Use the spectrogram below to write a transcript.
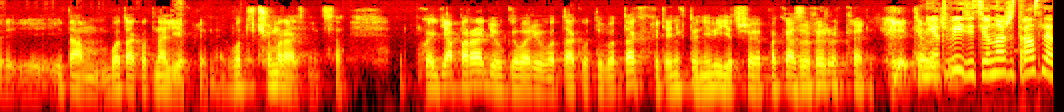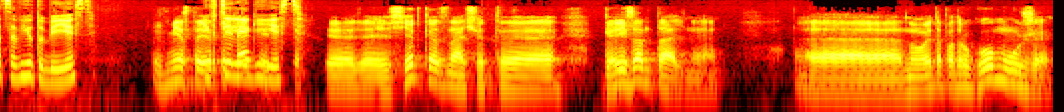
и, и там вот так вот налеплены. Вот в чем разница. Я по радио говорю вот так вот и вот так, хотя никто не видит, что я показываю руками. Короче, Нет, видите, у нас же трансляция в Ютубе есть. Вместо и в телеге есть. Э, э, сетка, значит, э, горизонтальная. Но это по-другому уже.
